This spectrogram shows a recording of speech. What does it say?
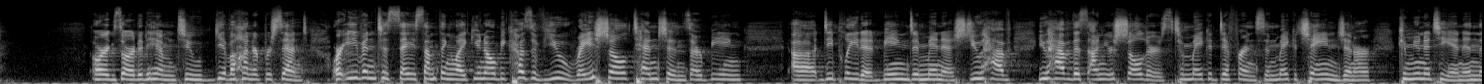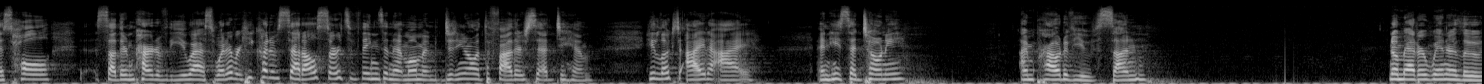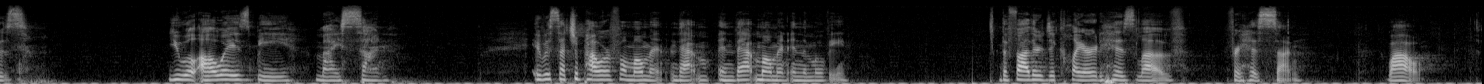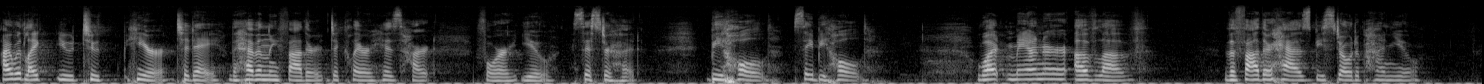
or exhorted him to give 100%, or even to say something like, you know, because of you, racial tensions are being uh, depleted, being diminished. You have, you have this on your shoulders to make a difference and make a change in our community and in this whole southern part of the U.S., whatever. He could have said all sorts of things in that moment. Did you know what the father said to him? He looked eye to eye and he said, Tony, I'm proud of you, son. No matter win or lose, you will always be my son. It was such a powerful moment in that, in that moment in the movie. The father declared his love for his son. Wow. I would like you to hear today the Heavenly Father declare his heart for you, sisterhood. Behold, say, behold what manner of love the Father has bestowed upon you,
